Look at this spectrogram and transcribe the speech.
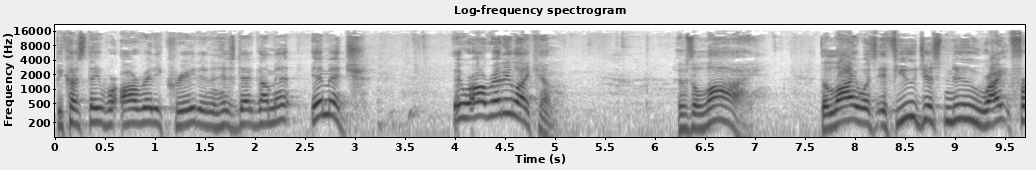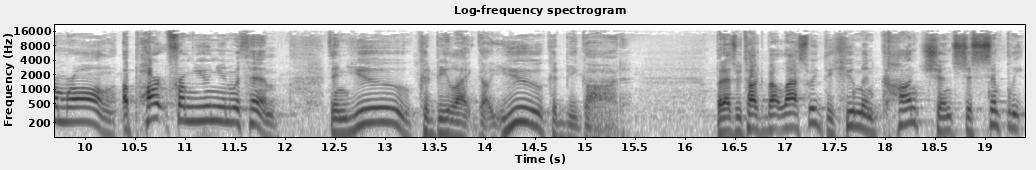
Because they were already created in his dead gum image. They were already like him. It was a lie. The lie was if you just knew right from wrong, apart from union with him, then you could be like God. You could be God. But as we talked about last week, the human conscience just simply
